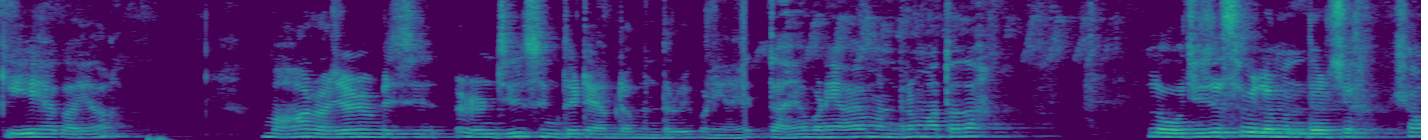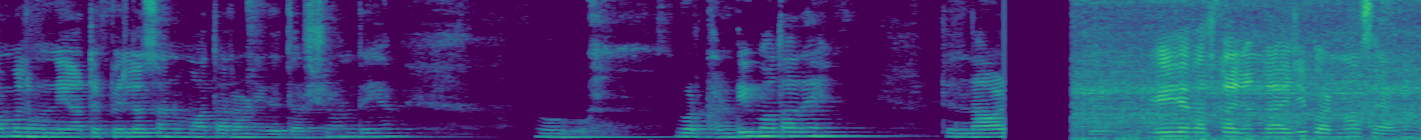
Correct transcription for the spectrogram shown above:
ਕਿ ਇਹ ਹੈਗਾ ਆ ਮਹਾਰਾਜਾ ਰਣਜੀਤ ਸਿੰਘ- ਰਣਜੀਤ ਸਿੰਘ ਦੇ ਟਾਈਮ ਦਾ ਮੰਦਿਰ ਵੀ ਬਣਿਆ ਹੈ। ਇੱਦਾਂ ਬਣਿਆ ਹੋਇਆ ਮੰਦਿਰ ਮਾਤਾ ਦਾ। ਲੋ ਜੀ ਜਿਸ ਵੇਲੇ ਮੰਦਿਰ 'ਚ ਸ਼ਾਮਲ ਹੁੰਦੇ ਆ ਤੇ ਪਹਿਲਾਂ ਸਾਨੂੰ ਮਾਤਾ ਰਾਣੀ ਦੇ ਦਰਸ਼ਨ ਹੁੰਦੇ ਆ। ਵਰਖੰਡੀ ਮਾਤਾ ਦੇ। ਤੇ ਨਾਲ ਇਹ ਰਸਤਾ ਜਾਂਦਾ ਹੈ ਜੀ ਬਰਨਾ ਸਾਹਿਬ ਨੂੰ।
